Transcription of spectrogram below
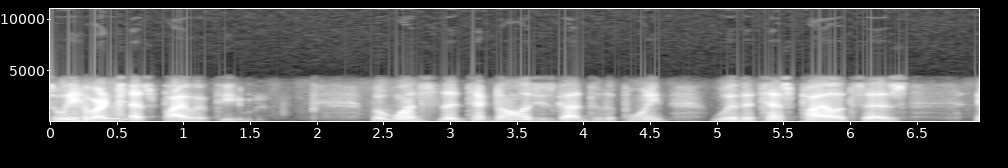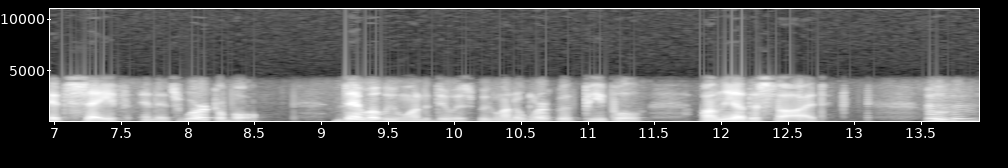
So we have our Mhm. test pilot team. But once the technology's gotten to the point where the test pilot says it's safe and it's workable, then what we want to do is we want to work with people on the other side who Mhm.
